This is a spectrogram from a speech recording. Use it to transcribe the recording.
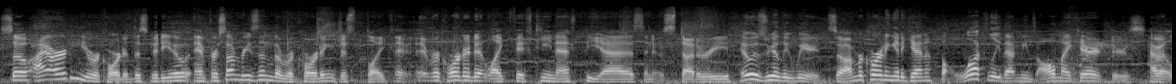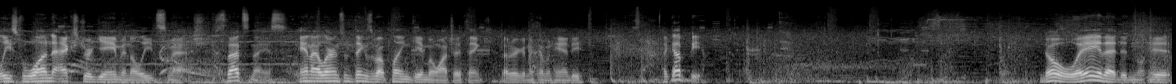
So I already recorded this video, and for some reason the recording just like, it, it recorded at like 15 FPS and it was stuttery. It was really weird. So I'm recording it again, but luckily that means all my characters have at least one extra game in Elite Smash. So that's nice. And I learned some things about playing Game & Watch, I think, that are gonna come in handy. Like up. No way that didn't hit.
